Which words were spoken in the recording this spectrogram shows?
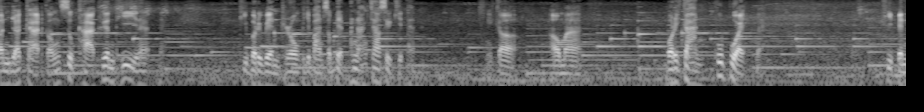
บรรยากาศของสุขาเคลื่อนที่นะฮะที่บริเวณโรงพยาบาลสมเด็จพระนางเจ้าสิริกิติ์นะนี่ก็เอามาบริการผู้ป่วยนะที่เป็น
